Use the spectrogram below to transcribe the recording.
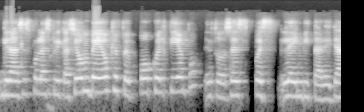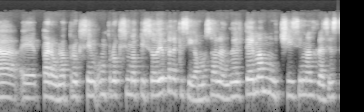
gracias por la explicación. Veo que fue poco el tiempo, entonces pues le invitaré ya eh, para una un próximo episodio para que sigamos hablando del tema. Muchísimas gracias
